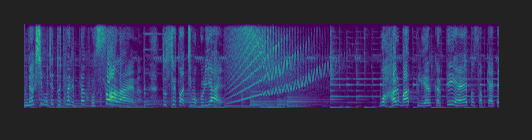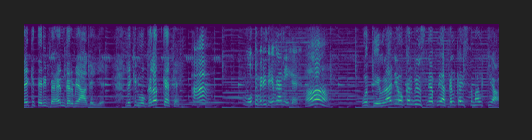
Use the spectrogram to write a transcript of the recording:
मीनाक्षी मुझे तुझ पर इतना गुस्सा आ रहा है ना तुझसे तो अच्छी वो गुड़िया है। वो हर बात क्लियर करती है तो सब कहते हैं कि तेरी बहन घर में आ गई है लेकिन वो गलत कहते हैं। हाँ। वो तो मेरी देवरानी है। हाँ वो देवरानी होकर भी उसने अपनी अकल का इस्तेमाल किया।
